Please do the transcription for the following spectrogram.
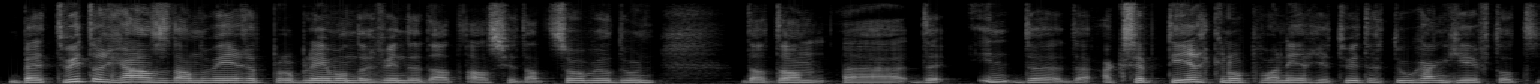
bij Twitter gaan ze dan weer het probleem ondervinden dat als je dat zo wil doen, dat dan uh, de, in, de, de accepteerknop wanneer je Twitter toegang geeft tot,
